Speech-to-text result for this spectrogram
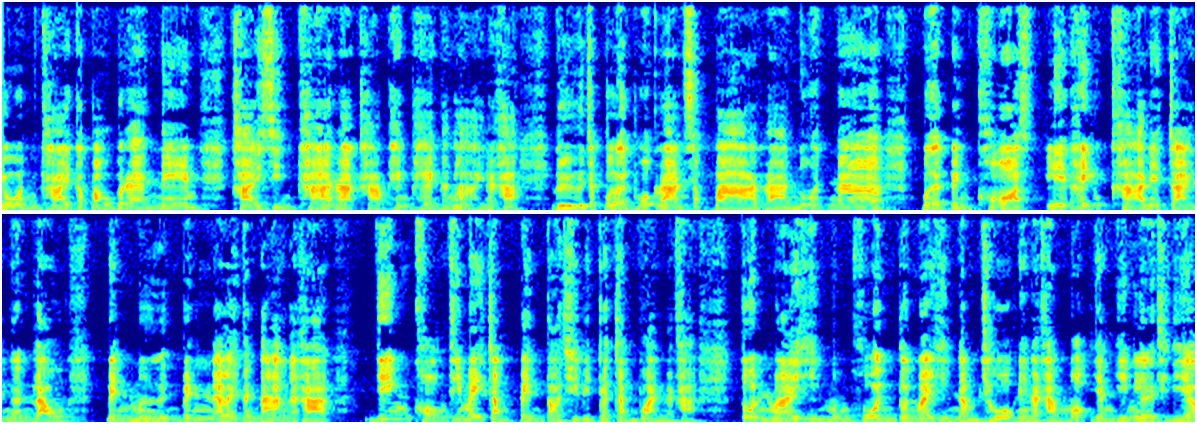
ยนต์ ขายกระเป๋าแบรนด์เนม ขายสินค้าราคาแพงๆทั้งหลายนะคะ หรือจะเปิดพวกร้านสปา ร้านนวดหน้า เปิดเป็นคอร์ส เรียกให้ลูกค้าเนี่ยจ่ายเงินเราเป็นหมื่น เป็นอะไรต่างๆนะคะยิ่งของที่ไม่จำเป็นต่อชีวิตประจำวันนะคะ ต้นไม้หินมงคล ต้นไม้หินนำโชคเนี่ยนะคะ เหมาะอย่างยิ่งเลยทีเดียว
